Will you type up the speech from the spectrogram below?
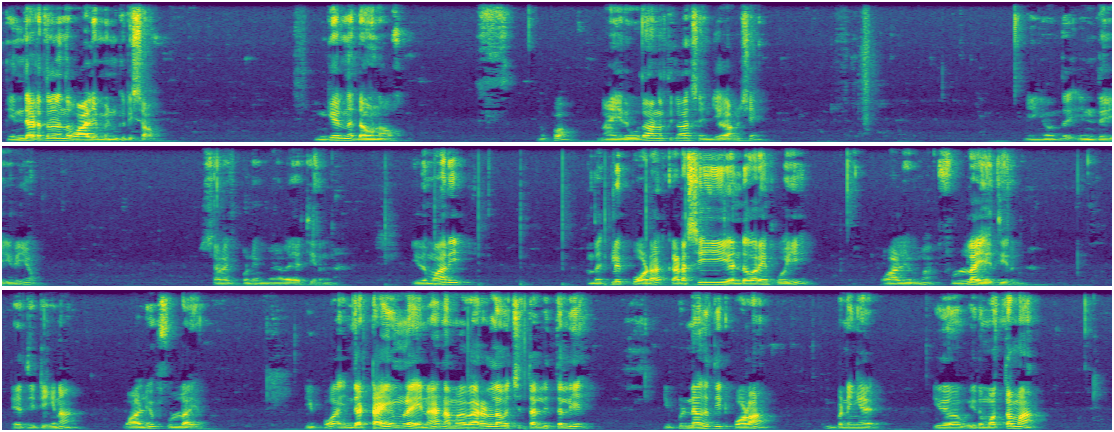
இந்த இடத்துலேருந்து வால்யூம் இன்க்ரீஸ் ஆகும். இங்கேருந்து டவுன் ஆகும். அப்போது நான் இது உதாரணத்துக்காக செஞ்சு காமிச்சேன். நீங்கள் வந்து இந்த இதையும் செலக்ட் பண்ணி மேலே ஏற்றிடுங்க இது மாதிரி அந்த கிளிப்போட கடைசி எண்டு வரையும் போய் வால்யூமை ஃபுல்லாக ஏற்றிடுங்க ஏற்றிட்டிங்கன்னா வால்யூம் ஃபுல்லாகிடும் இப்போது இந்த டைம் லைனை நம்ம விரலில் வச்சு தள்ளி தள்ளி இப்படி நகர்த்திட்டு போகலாம். இப்போ நீங்கள் இது இது மொத்தமாக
